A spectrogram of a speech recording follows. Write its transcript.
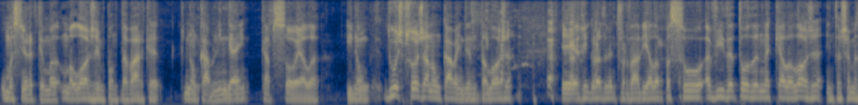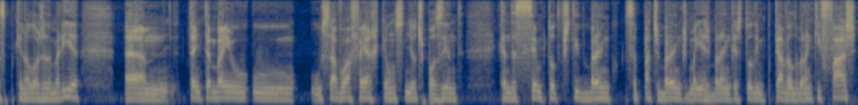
uma senhora que tem uma, uma loja em Ponte da Barca que não cabe ninguém, cabe só ela. E não, duas pessoas já não cabem dentro da loja, é rigorosamente verdade. E ela passou a vida toda naquela loja, então chama-se Pequena Loja da Maria. Um, tenho também o, o, o Savoir-faire, que é um senhor desposente, que anda sempre todo vestido de branco, sapatos brancos, meias brancas, todo impecável de branco e faz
